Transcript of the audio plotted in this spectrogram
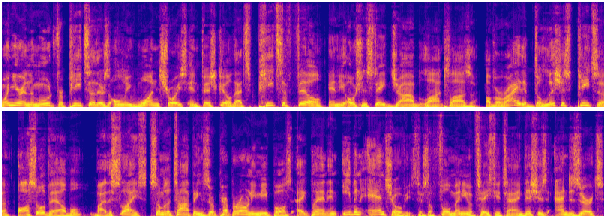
When you're in the mood for pizza, there's only one choice in Fishkill. That's Pizza Phil in the Ocean State Job Lot Plaza. A variety of delicious pizza also available by the slice. Some of the toppings are pepperoni, meatballs, eggplant, and even anchovies. There's a full menu of tasty Italian dishes and desserts.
